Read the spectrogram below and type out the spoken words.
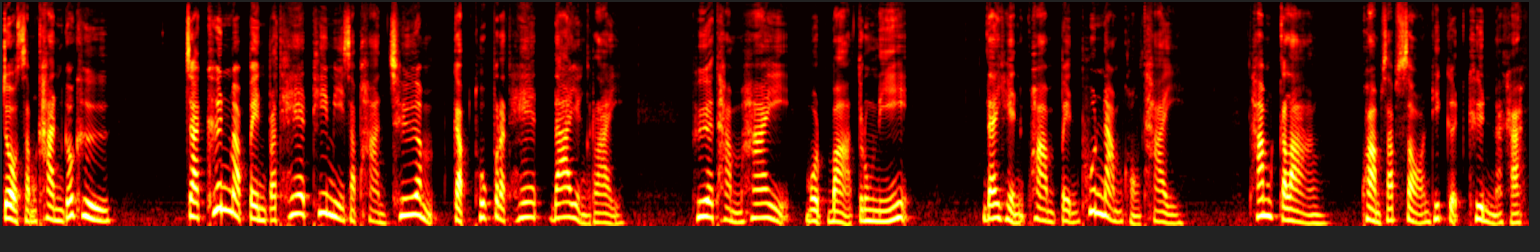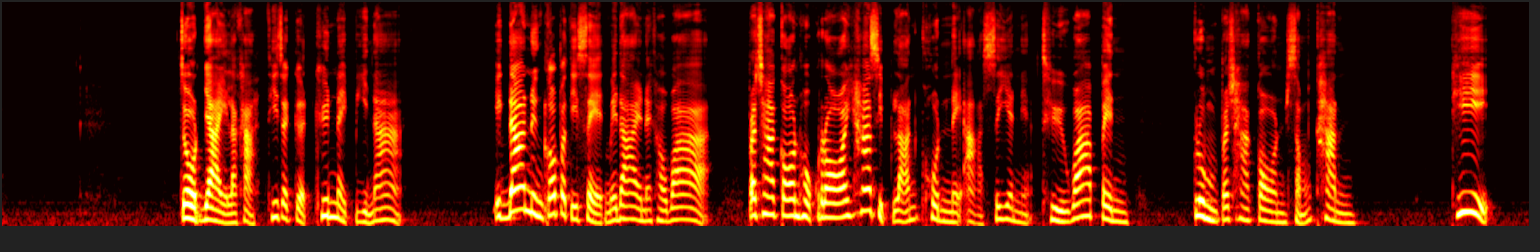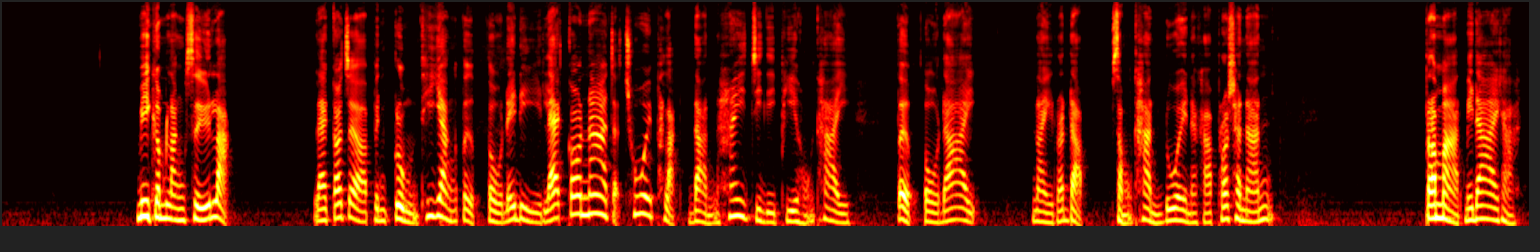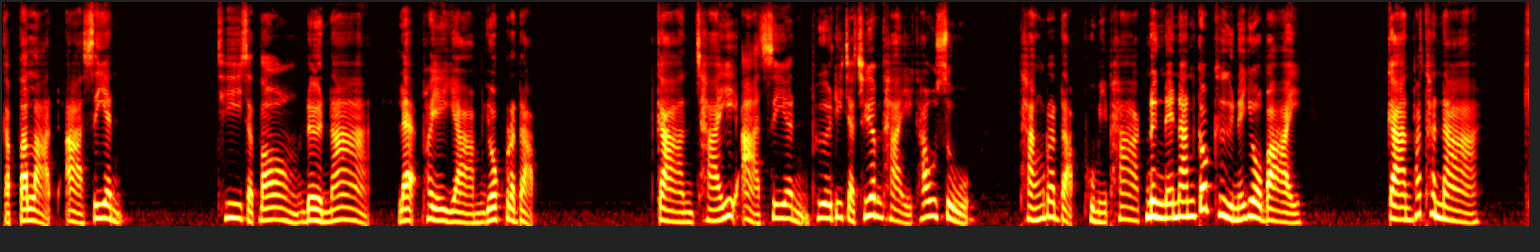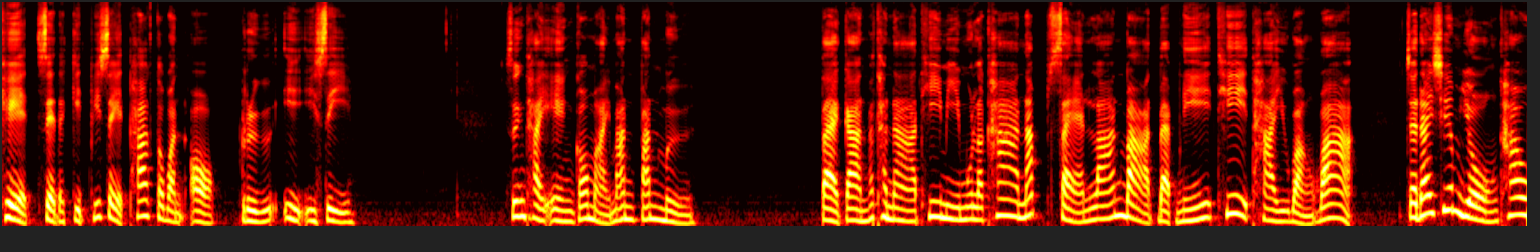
โจทย์สำคัญก็คือ จะขึ้นมาเป็นประเทศที่มีสะพานเชื่อมกับทุกประเทศได้อย่างไร เพื่อทำให้บทบาทตรงนี้ ได้เห็นความเป็นผู้นำของไทยท่ามกลาง ความซับซ้อนที่เกิดขึ้นนะคะ โจทย์ใหญ่ละค่ะ ที่จะเกิดขึ้นในปีหน้า อีกด้านหนึ่งก็ปฏิเสธไม่ได้นะคะว่า ประชากร 650 ล้านคนในอาเซียนเนี่ยถือว่าเป็นกลุ่มประชากรสำคัญ ที่มีกำลังซื้อหลัก และก็จะเป็นกลุ่มที่ยังเติบโตได้ดี และก็น่าจะช่วยผลักดันให้ GDP ของไทยเติบโตได้ในระดับสำคัญด้วยนะคะ เพราะฉะนั้น ประมาทไม่ได้ค่ะ กับตลาดอาเซียน ที่จะต้องเดินหน้าและพยายามยกระดับ การใช้อาเซียนเพื่อที่จะเชื่อมไทยเข้าสู่ทั้งระดับภูมิภาค หนึ่งในนั้นก็คือนโยบาย การพัฒนาเขตเศรษฐกิจพิเศษภาคตะวันออกหรือ EEC ซึ่งไทยเองก็หมายมั่นปั้นมือ แต่การพัฒนาที่มีมูลค่านับแสนล้านบาทแบบนี้ที่ไทยหวังว่า จะได้เชื่อมโยงเข้า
